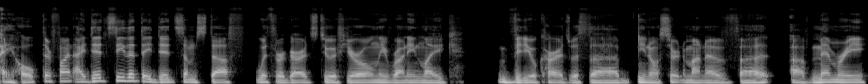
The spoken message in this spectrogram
I hope they're fine. I did see that they did some stuff with regards to if you're only running like video cards with uh you know a certain amount of uh of memory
